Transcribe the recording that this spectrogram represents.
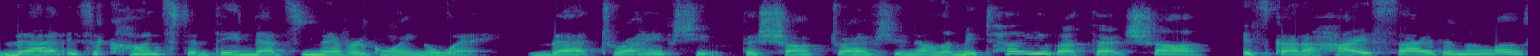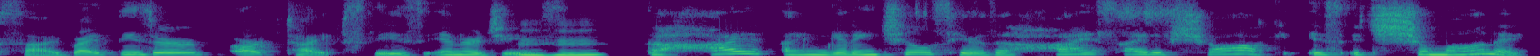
That is a constant theme that's never going away that drives you. The shock drives you. Now, let me tell you about that shock. It's got a high side and a low side, right? These are archetypes, these energies. Mm-hmm. The high, I'm getting chills here. The high side of shock is it's shamanic,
